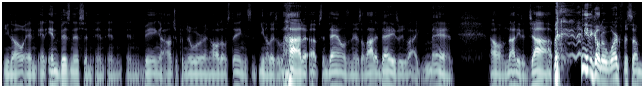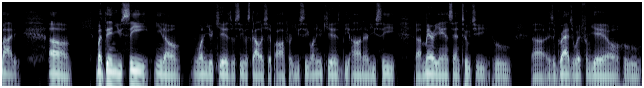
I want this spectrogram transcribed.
you know, and, and in business and, and, and, and being an entrepreneur and all those things, you know, there's a lot of ups and downs and there's a lot of days where you're like, man, I don't I need a job. I need to go to work for somebody. Um, but then you see, you know, one of your kids receive a scholarship offer. You see one of your kids be honored. You see uh, Marianne Santucci, who uh, is a graduate from Yale, who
